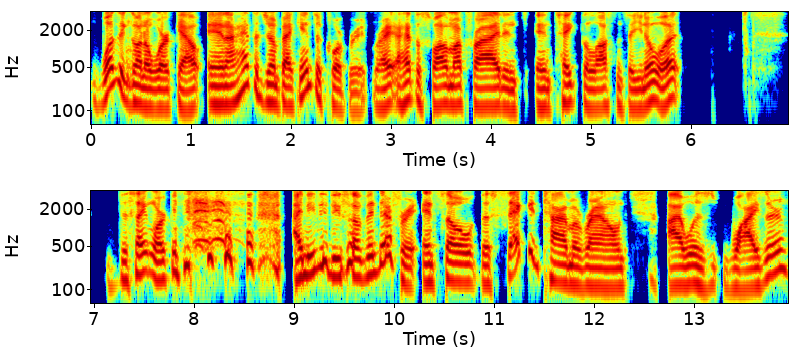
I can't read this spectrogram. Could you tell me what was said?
wasn't going to work out. And I had to jump back into corporate, right? I had to swallow my pride and, and take the loss and say, you know what? This ain't working. I need to do something different. And so the second time around, I was wiser.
